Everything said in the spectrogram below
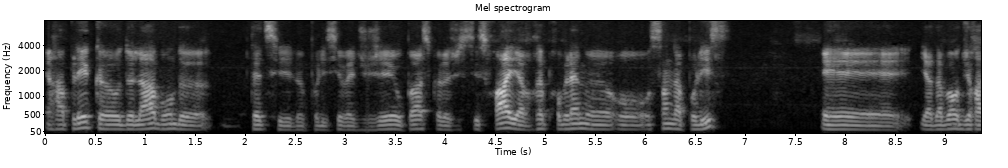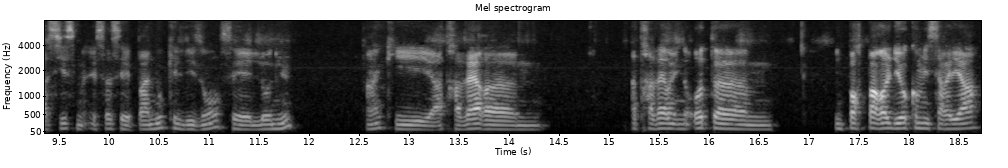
rappeler qu'au-delà, bon, peut-être si le policier va être jugé ou pas, ce que la justice fera, il y a un vrai problème euh, au, sein de la police. Et il y a d'abord du racisme, et ça, c'est pas nous qui le disons, c'est l'ONU hein, qui, à travers, à travers une une porte-parole du Haut Commissariat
